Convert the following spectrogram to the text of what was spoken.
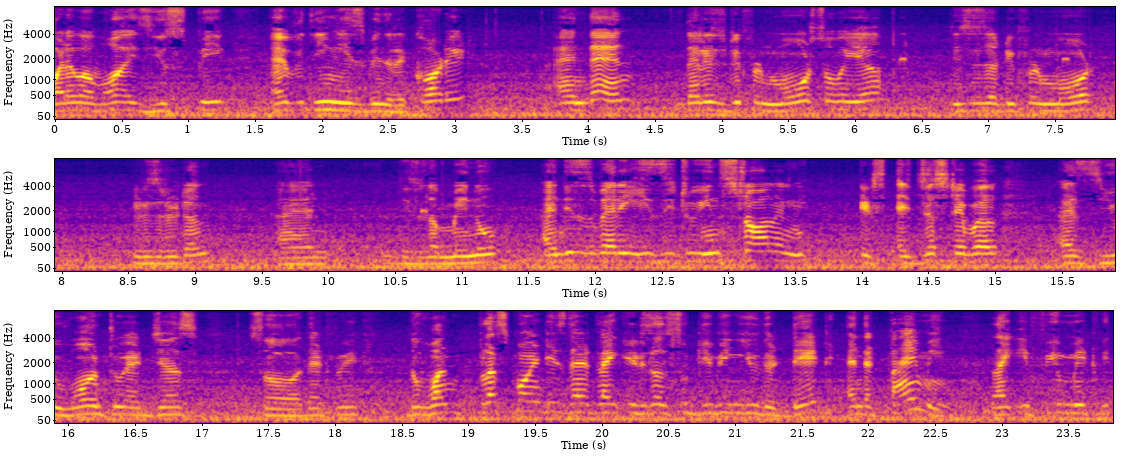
whatever voice you speak everything is been recorded. And then there is different modes over here. This is a different mode. It is written. And this is the menu. And this is very easy to install and it's adjustable as you want to adjust so that way the one plus point is that like it is also giving you the date and the timing. Like if you meet with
